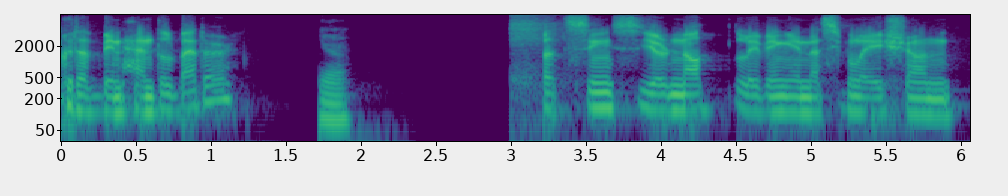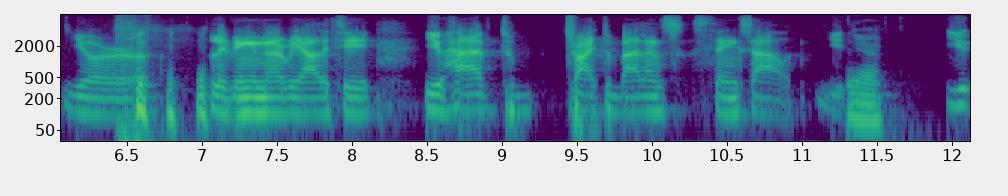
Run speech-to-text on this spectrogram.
could have been handled better. Yeah. But since you're not living in a simulation, you're living in a reality. You have to try to balance things out. You, Yeah. you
